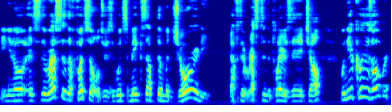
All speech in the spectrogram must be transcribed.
And, you know, it's the rest of the foot soldiers which makes up the majority of the rest of the players in the NHL. When your career's over,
